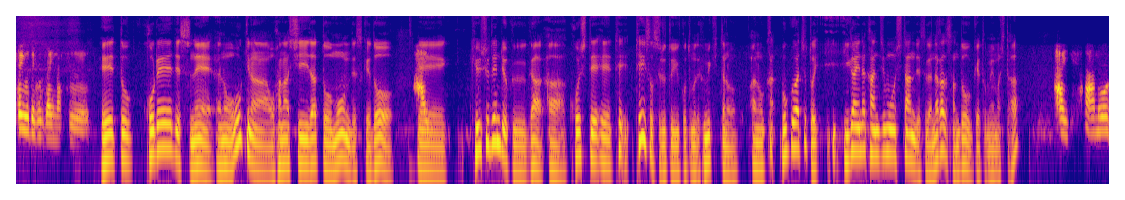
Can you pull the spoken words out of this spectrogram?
さようでございます。えっ、とこれですね、あの大きなお話だと思うんですけど、はい、えー、九州電力があこうして、えー、提訴するということまで踏み切ったのあの僕はちょっと意外な感じもしたんですが中田さんどう受け止めました？あの、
